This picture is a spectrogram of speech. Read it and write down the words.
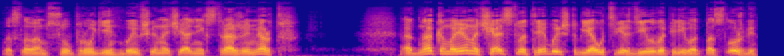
По словам супруги, бывший начальник стражи мертв. Однако мое начальство требует, чтобы я утвердил его перевод по службе.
